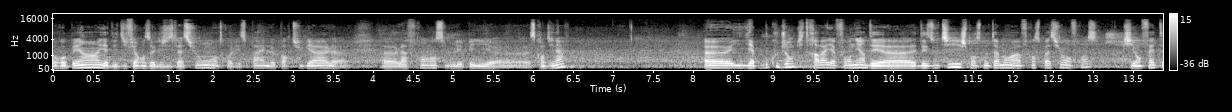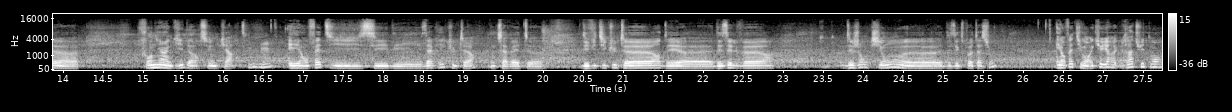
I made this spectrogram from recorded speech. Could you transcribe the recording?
européen. Il y a des différences de législation entre l'Espagne, le Portugal, euh, la France ou les pays scandinaves. il y a beaucoup de gens qui travaillent à fournir des, outils, je pense notamment à France Passion en France, qui en fait fournit un guide, alors c'est une carte, mhm. et en fait c'est des agriculteurs, donc ça va être des viticulteurs, des éleveurs, des gens qui ont euh, des exploitations. Et en fait, ils vont accueillir gratuitement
